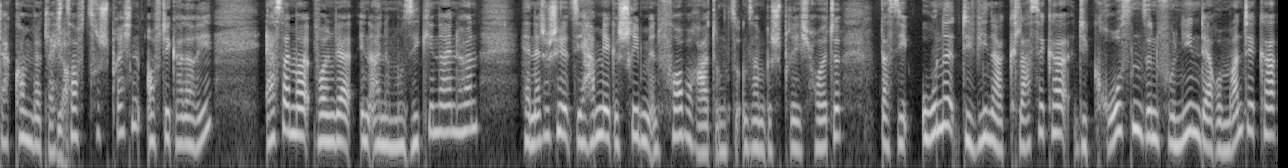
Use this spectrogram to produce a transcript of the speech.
Da kommen wir gleich ja. drauf zu sprechen, auf die Galerie. Erst einmal wollen wir in eine Musik hineinhören. Herr Netteschild, Sie haben mir geschrieben in Vorbereitung zu unserem Gespräch heute, dass Sie ohne die Wiener Klassiker, die großen Sinfonien der Romantiker,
